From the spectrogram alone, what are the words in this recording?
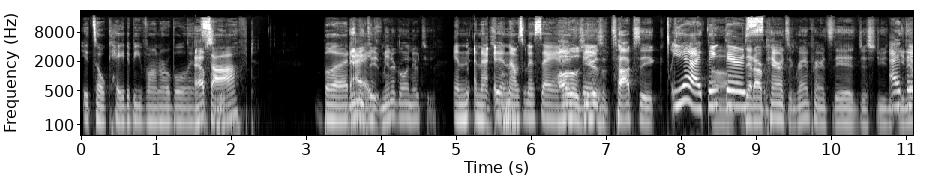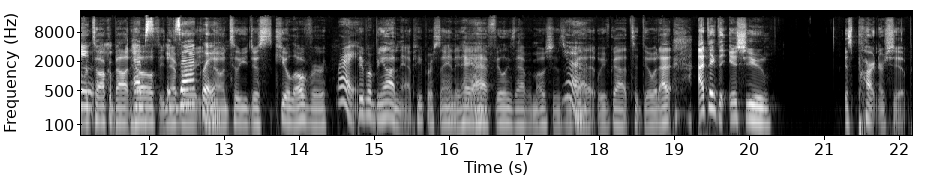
it's okay to be vulnerable and Absolutely. soft. But Men, I men are going there too. And and I, and I was gonna say All I those think- years of toxic yeah I think um, there's that our parents and grandparents did. Just you, I you never talk about health. You never, exactly. you know, until you just keel over. Right. People are beyond that. People are saying that, hey, I have feelings, I have emotions. Yeah. We got, we've got to do it. I, I think the issue is partnership.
